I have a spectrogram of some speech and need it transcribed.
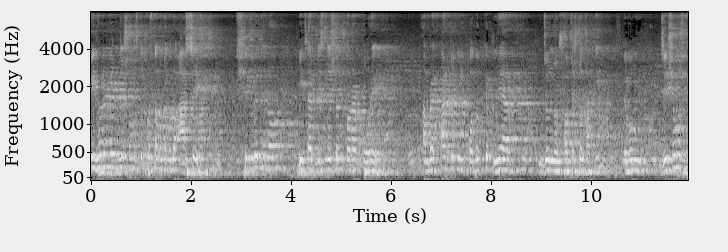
এই ধরনের যে সমস্ত প্রস্তাবনাগুলো আসে, সেগুলো যেন বিচার বিশ্লেষণ করার পরে আমরা কার্যকরী পদক্ষেপ নেয়ার জন্য সচেষ্ট থাকি। এবং যে সমস্ত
